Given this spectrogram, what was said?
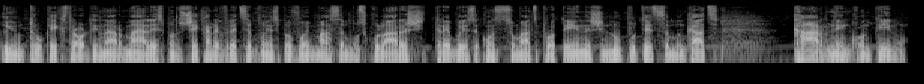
e un truc extraordinar, mai ales pentru cei care vreți să puneți pe voi masă musculară și trebuie să consumați proteine și nu puteți să mâncați carne în continuu.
